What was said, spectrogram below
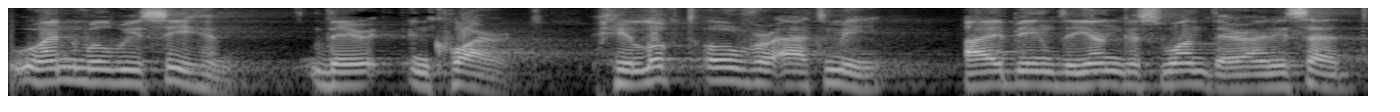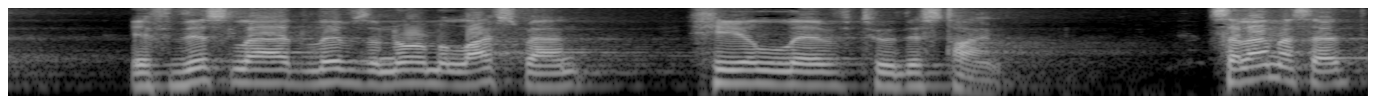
When will we see him? They inquired. He looked over at me, I being the youngest one there, and he said, If this lad lives a normal lifespan, he'll live to this time. Salama said,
